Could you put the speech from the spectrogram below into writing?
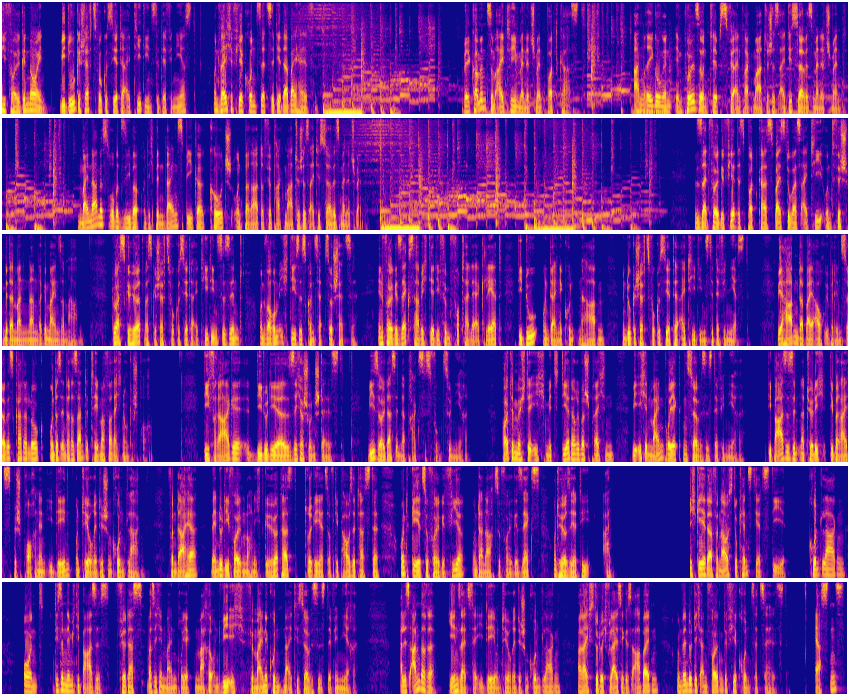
Die Folge 9. Wie du geschäftsfokussierte IT-Dienste definierst und welche vier Grundsätze dir dabei helfen. Willkommen zum IT-Management Podcast. Anregungen, Impulse und Tipps für ein pragmatisches IT-Service-Management. Mein Name ist Robert Sieber und ich bin dein Speaker, Coach und Berater für pragmatisches IT-Service-Management. Seit Folge 4 des Podcasts weißt du, was IT und Fisch miteinander gemeinsam haben. Du hast gehört, was geschäftsfokussierte IT-Dienste sind und warum ich dieses Konzept so schätze. In Folge 6 habe ich dir die fünf Vorteile erklärt, die du und deine Kunden haben, wenn du geschäftsfokussierte IT-Dienste definierst. Wir haben dabei auch über den Servicekatalog und das interessante Thema Verrechnung gesprochen. Die Frage, die du dir sicher schon stellst, wie soll das in der Praxis funktionieren? Heute möchte ich mit dir darüber sprechen, wie ich in meinen Projekten Services definiere. Die Basis sind natürlich die bereits besprochenen Ideen und theoretischen Grundlagen. Von daher, wenn du die Folgen noch nicht gehört hast, drücke jetzt auf die Pause-Taste und gehe zu Folge 4 und danach zu Folge 6 und hör sie die an. Ich gehe davon aus, du kennst jetzt die Grundlagen und die sind nämlich die Basis für das, was ich in meinen Projekten mache und wie ich für meine Kunden IT-Services definiere. Alles andere, jenseits der Idee und theoretischen Grundlagen, erreichst du durch fleißiges Arbeiten und wenn du dich an folgende vier Grundsätze hältst. Erstens,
